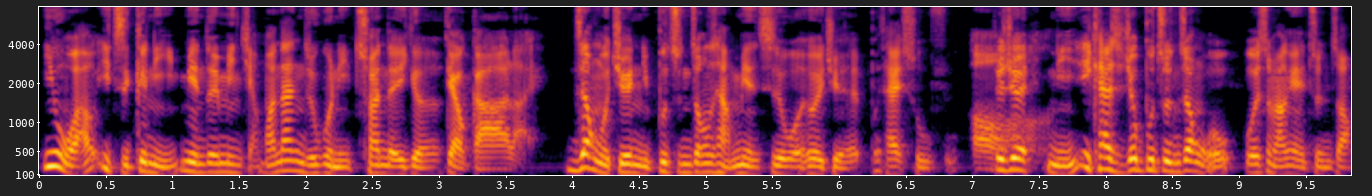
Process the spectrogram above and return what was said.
因为我要一直跟你面对面讲话，但如果你穿的一个吊嘎来，让我觉得你不尊重这场面试，我会觉得不太舒服。哦，就觉得你一开始就不尊重我，我为什么要给你尊重？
